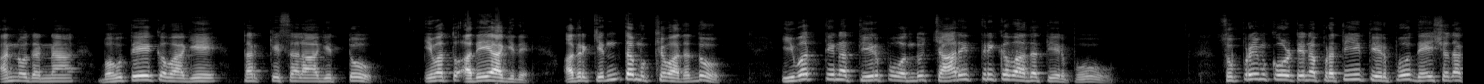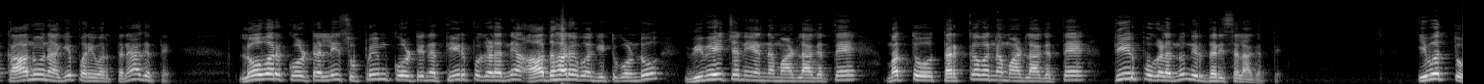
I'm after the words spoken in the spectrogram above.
ಅನ್ನೋದನ್ನು ಬಹುತೇಕವಾಗಿ ತರ್ಕಿಸಲಾಗಿತ್ತು. ಇವತ್ತು ಅದೇ ಆಗಿದೆ. ಅದಕ್ಕಿಂತ ಮುಖ್ಯವಾದದ್ದು, ಇವತ್ತಿನ ತೀರ್ಪು ಒಂದು ಚಾರಿತ್ರಿಕವಾದ ತೀರ್ಪು. ಸುಪ್ರೀಂ ಕೋರ್ಟಿನ ಪ್ರತಿ ತೀರ್ಪು ದೇಶದ ಕಾನೂನಾಗಿ ಪರಿವರ್ತನೆ ಆಗುತ್ತೆ. ಲೋವರ್ ಕೋರ್ಟಲ್ಲಿ ಸುಪ್ರೀಂ ಕೋರ್ಟಿನ ತೀರ್ಪುಗಳನ್ನೇ ಆಧಾರವಾಗಿಟ್ಟುಕೊಂಡು ವಿವೇಚನೆಯನ್ನು ಮಾಡಲಾಗತ್ತೆ ಮತ್ತು ತರ್ಕವನ್ನು ಮಾಡಲಾಗತ್ತೆ, ತೀರ್ಪುಗಳನ್ನು ನಿರ್ಧರಿಸಲಾಗತ್ತೆ. ಇವತ್ತು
